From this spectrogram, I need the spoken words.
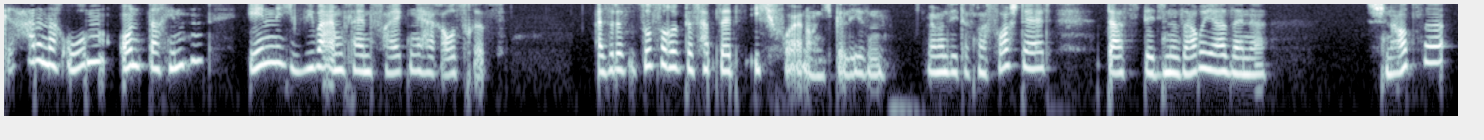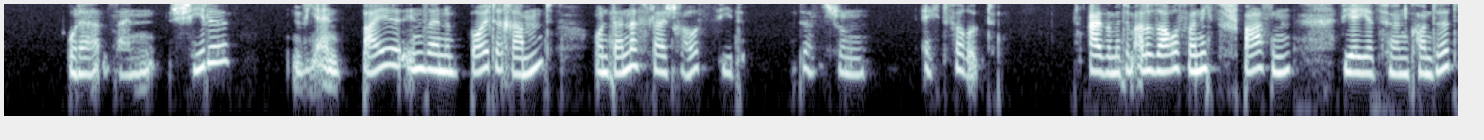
gerade nach oben und nach hinten, ähnlich wie bei einem kleinen Falken, herausriss. Also das ist so verrückt, das habe selbst ich vorher noch nicht gelesen. Wenn man sich das mal vorstellt, dass der Dinosaurier seine Schnauze oder seinen Schädel wie ein Beil in seine Beute rammt und dann das Fleisch rauszieht, das ist schon echt verrückt. Also mit dem Allosaurus war nicht zu spaßen, wie ihr jetzt hören konntet.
